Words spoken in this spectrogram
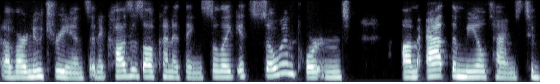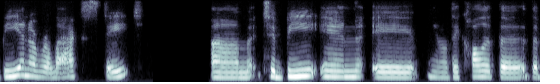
of our nutrients and it causes all kind of things. So like it's so important um, at the meal times to be in a relaxed state um, to be in a you know they call it the the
